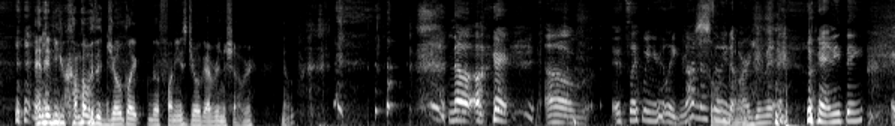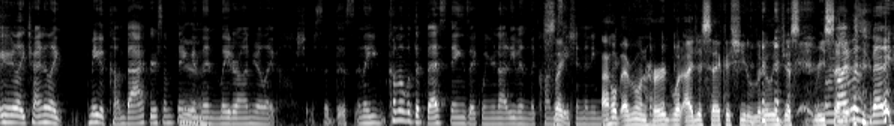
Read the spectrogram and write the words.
and then you come up with a joke like the funniest joke ever in the shower. No. no, okay. Um, it's like when you're like not So necessarily in an argument or anything, or you're like trying to like make a comeback or something, Yeah. and then later on you're like, oh, I should have said this, and then you come up with the best things like when you're not even in the It's like, conversation anymore. I hope everyone heard what I just said because she literally just reset Mine it. was better.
